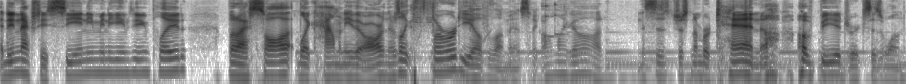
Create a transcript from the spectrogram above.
I didn't actually see any mini games being played, but I saw like how many there are, and there's like 30 of them, and it's like, oh my god. this is just number 10 of Beadrix's one.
